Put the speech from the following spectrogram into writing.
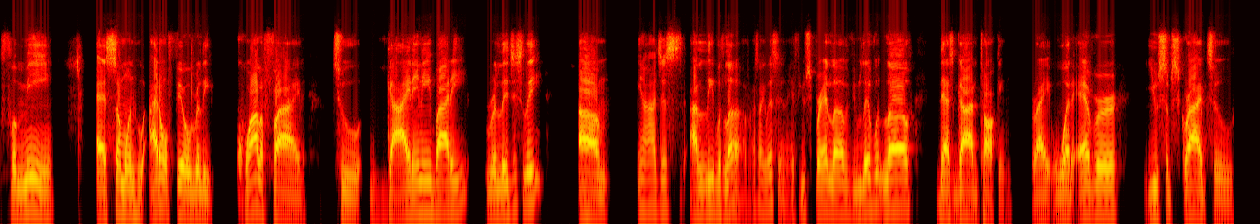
for me, as someone who I don't feel really qualified to guide anybody religiously, um, you know, I just I lead with love. I was like, listen, if you spread love, if you live with love, that's God talking, right? Whatever you subscribe to,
